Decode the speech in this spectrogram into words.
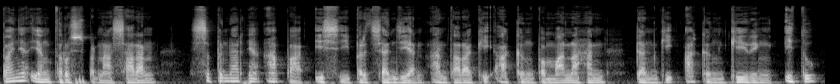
Banyak yang terus penasaran sebenarnya apa isi perjanjian antara Ki Ageng Pemanahan dan Ki Ageng Giring itu?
